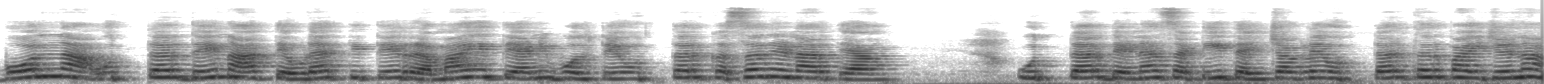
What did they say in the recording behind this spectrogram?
बोल ना उत्तर दे ना तेवढ्यात तिथे रमा येते आणि बोलते उत्तर कसं देणार त्या? उत्तर देण्यासाठी त्यांच्याकडे उत्तर तर पाहिजे ना?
